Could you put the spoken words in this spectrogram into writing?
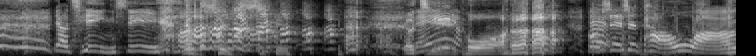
要庆幸，要庆幸，要解脱，不是是逃亡，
